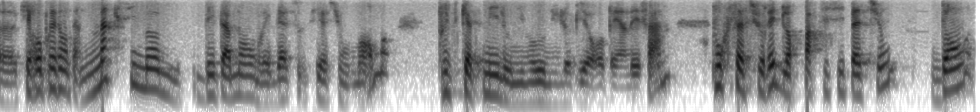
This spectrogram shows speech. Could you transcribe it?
euh, qui représentent un maximum d'États membres et d'associations membres, plus de 4000 au niveau du lobby européen des femmes, pour s'assurer de leur participation dans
